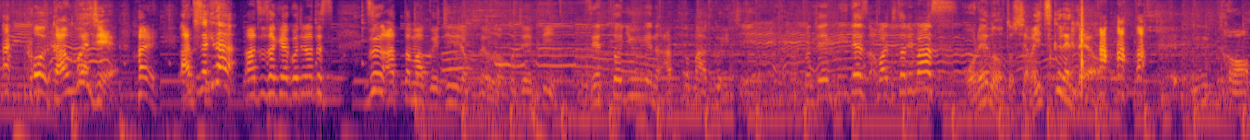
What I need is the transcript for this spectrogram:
こう頑固やし。はい。あつ先だ。あつ先はこちらです。ズンアットマーク 1260.jp ZUN アットマーク 1260.jp です。お待ちしております。俺のお年玉いつくれんだよ。うんと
